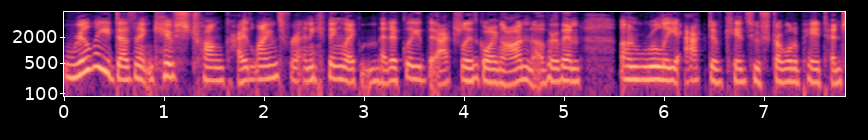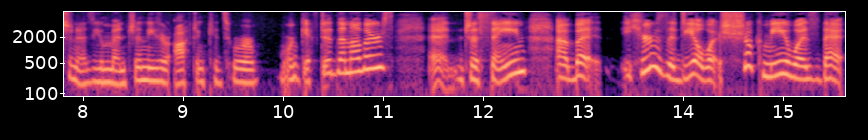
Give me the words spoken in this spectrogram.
really doesn't give strong guidelines for anything like medically that actually is going on other than unruly active kids who struggle to pay attention as you mentioned these are often kids who are more gifted than others. Uh, just saying. Uh, but here's the deal. What shook me was that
